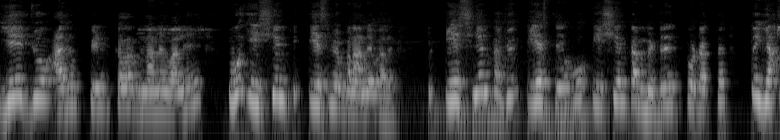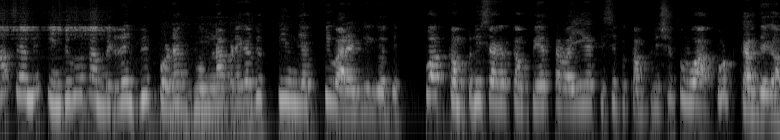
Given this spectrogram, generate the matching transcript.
ये जो आज हम पेंट कलर बनाने वाले हैं, वो एशियन की एस में बनाने वाले हैं। तो एशियन का जो एस है, वो एशियन का मिड रेंज प्रोडक्ट है। तो यहाँ पे हमें इंडिगो का मिड रेंज भी प्रोडक्ट ढूंढना पड़ेगा, जो तीन ईयर की वारंटी की होती है। वो आप कंपनी से अगर कंपेयर करवाइएगा किसी भी कंपनी से तो वो आपको कर देगा।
